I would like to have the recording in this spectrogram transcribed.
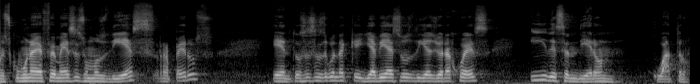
Es como una FMS, somos 10 raperos. Y entonces haz de cuenta que ya había esos días, yo era juez, y descendieron cuatro.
